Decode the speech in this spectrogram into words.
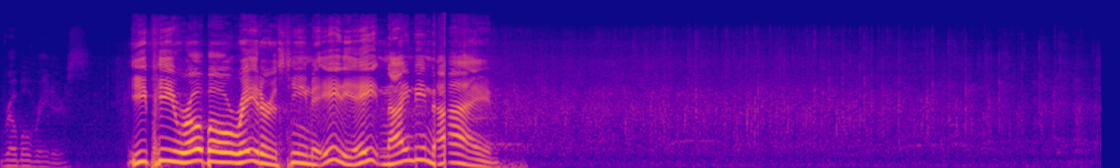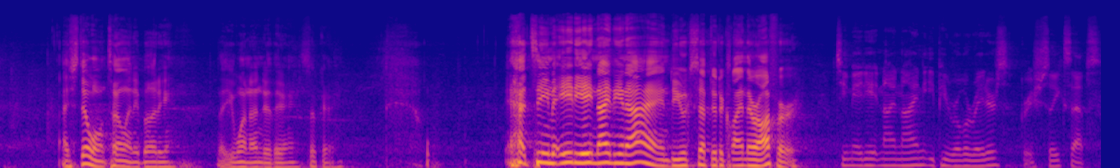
Robo Raiders. EP Robo Raiders, Team 8899. I still won't tell anybody that you went under there. It's okay. At Team 8899, do you accept or decline their offer? Team 8899 EP Robo Raiders graciously accepts.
